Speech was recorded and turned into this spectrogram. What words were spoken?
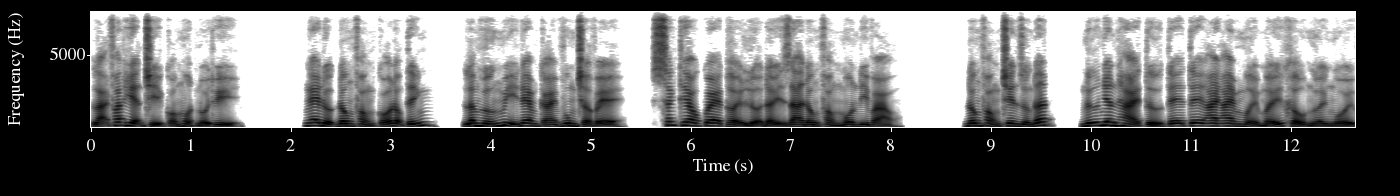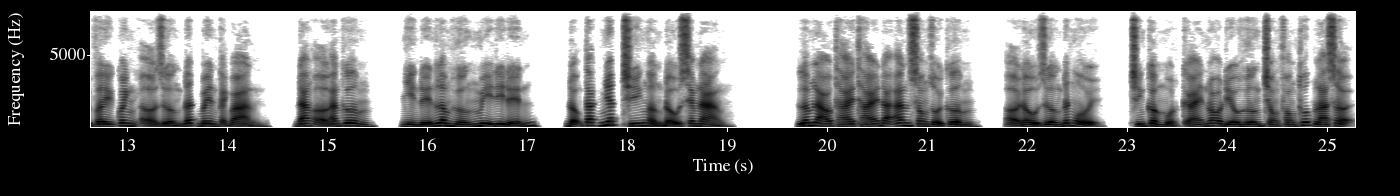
lại phát hiện chỉ có một nồi thủy. Nghe được đông phòng có động tĩnh, Lâm hướng Mỹ đem cái vung trở về, xách theo que thời lửa đẩy ra đông phòng môn đi vào. Đông phòng trên giường đất, Nữ nhân hải tử tê tê ai ai mười mấy khẩu người ngồi vây quanh ở giường đất bên cạnh bàn, đang ở ăn cơm, nhìn đến lâm hướng Mỹ đi đến, động tác nhất trí ngẩng đầu xem nàng. Lâm lão thái thái đã ăn xong rồi cơm, ở đầu giường đất ngồi, chính cầm một cái no điếu hướng trong phong thuốc lá sợi.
